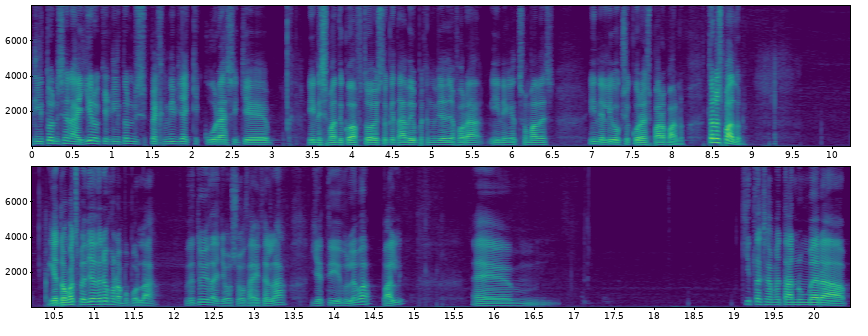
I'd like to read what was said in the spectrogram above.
γλιτώνεις ένα γύρο και γλιτώνεις παιχνίδια και κούραση και είναι σημαντικό αυτό. Έστω και τα δύο παιχνίδια διαφορά είναι για τις ομάδες. Είναι λίγο ξεκούραση παραπάνω. Τέλος πάντων, για το μάτς παιδιά δεν έχω να πω πολλά. Δεν το είδα και όσο θα ήθελα, γιατί δούλευα πάλι. Ε, κοίταξα με τα νούμερα,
